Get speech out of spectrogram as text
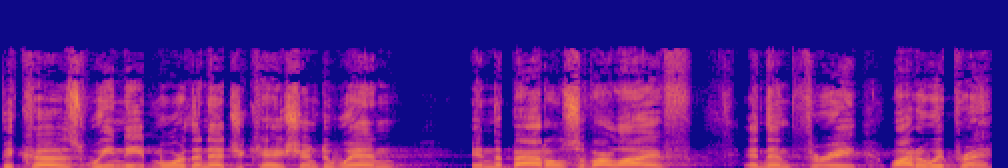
because we need more than education to win in the battles of our life. And then three, why do we pray?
